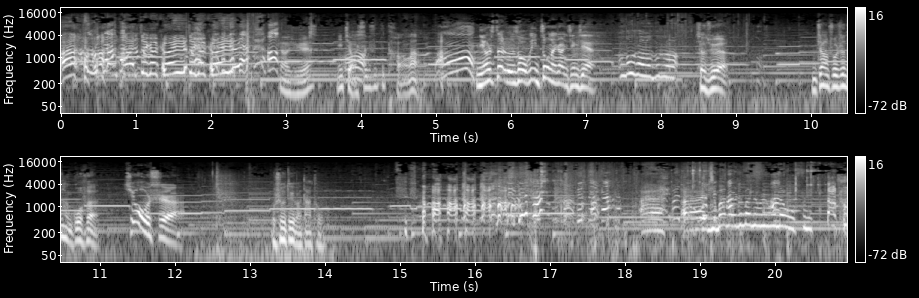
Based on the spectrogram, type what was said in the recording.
怎么样？这个可以。小菊，你脚是不是不疼了？啊！你要是再轮骚，我给你种在这儿，你信不信？不说了，不说了。小菊，你这样说真的很过分。就是。我说的对吧，大头？哎哎，你慢点，你慢点，你慢点，我扶你。大头，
